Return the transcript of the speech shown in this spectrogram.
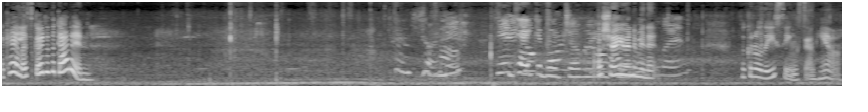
Okay, let's go to the garden. Show me. You take a picture of me. I'll show you in a minute. Look at all these things down here.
